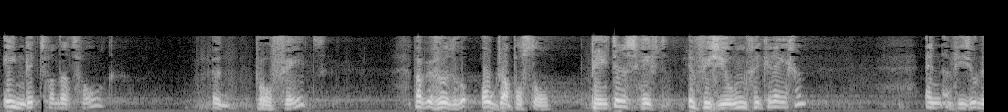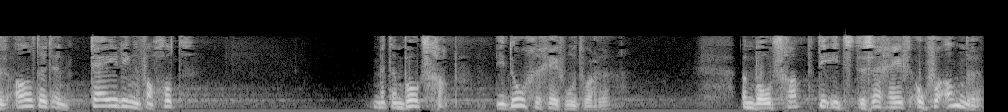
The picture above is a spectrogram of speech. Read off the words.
één lid van dat volk, een profeet. Maar bijvoorbeeld ook de apostel Petrus heeft een visioen gekregen. En een visioen is altijd een tijding van God met een boodschap die doorgegeven moet worden. Een boodschap die iets te zeggen heeft ook voor anderen.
